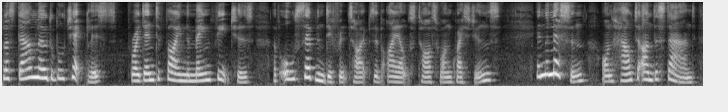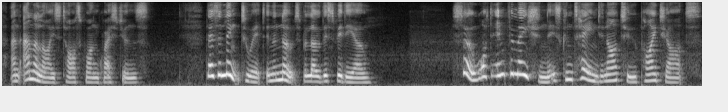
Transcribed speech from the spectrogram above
plus downloadable checklists for identifying the main features of all seven different types of IELTS Task 1 questions in the lesson on how to understand and analyse Task 1 questions. There's a link to it in the notes below this video. So what information is contained in our two pie charts?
